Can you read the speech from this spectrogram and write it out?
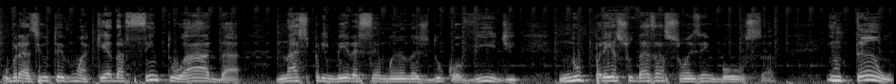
o Brasil teve uma queda acentuada nas primeiras semanas do Covid no preço das ações em bolsa. Então,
